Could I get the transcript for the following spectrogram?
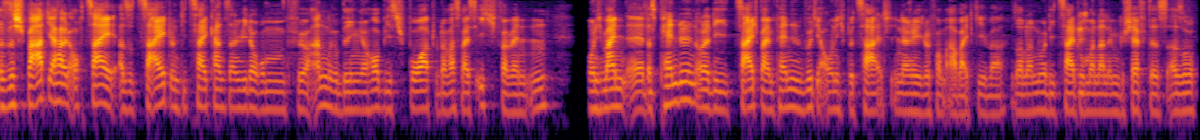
Also es spart ja halt auch Zeit, also Zeit und die Zeit kannst du dann wiederum für andere Dinge, Hobbys, Sport oder was weiß ich verwenden. Und ich meine, äh, das Pendeln oder die Zeit beim Pendeln wird ja auch nicht bezahlt in der Regel vom Arbeitgeber, sondern nur die Zeit, wo man dann im Geschäft ist. Also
